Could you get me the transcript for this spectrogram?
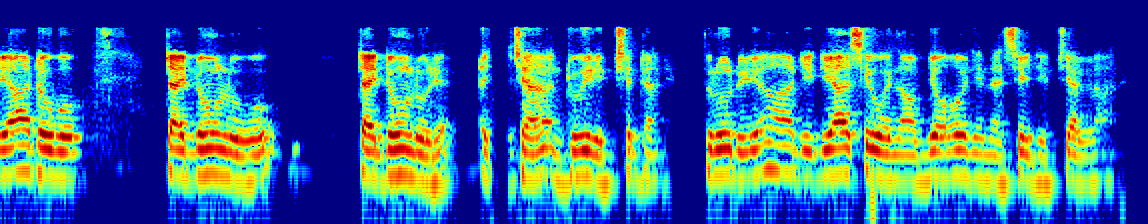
တရားထုတ်ဖို့တိုက်တွန်းလို့တိုက်တွန်းလို့တဲ့အကြံအတွေးတွေဖြစ်တတ်တယ်သူတို့တွေဟာဒီတရားစိတ်ဝင်တော့ပြောဟောခြင်းနဲ့စိတ်တွေဖြစ်လာတယ်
